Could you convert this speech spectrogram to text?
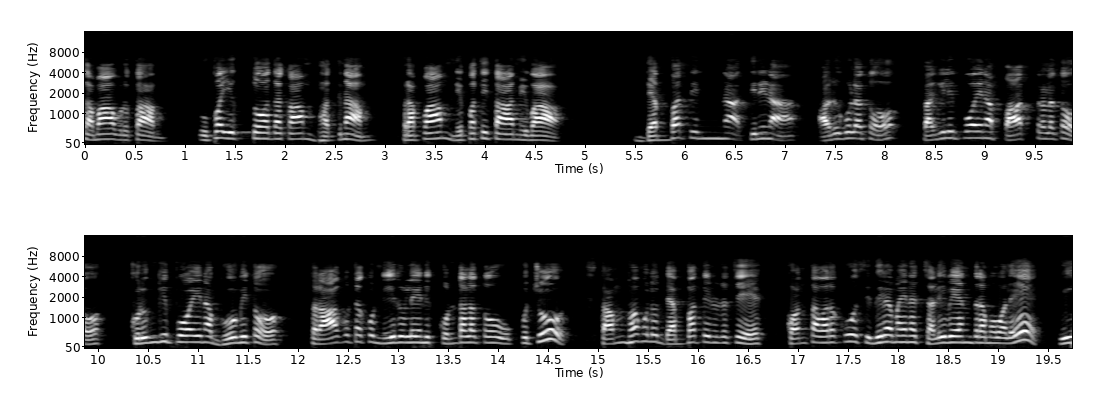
సమావృతాం ఉపయుక్తోదకాం భగ్నాం ప్రపాం నిపతితామివ. దెబ్బతిన్న తినిన అరుగులతో పగిలిపోయిన పాత్రలతో కృంగిపోయిన భూమితో త్రాగుటకు నీరు లేని కుండలతో ఉప్పుచు స్తంభములు దెబ్బతినుటచే కొంతవరకు శిథిలమైన చలివేంద్రము వలె ఈ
